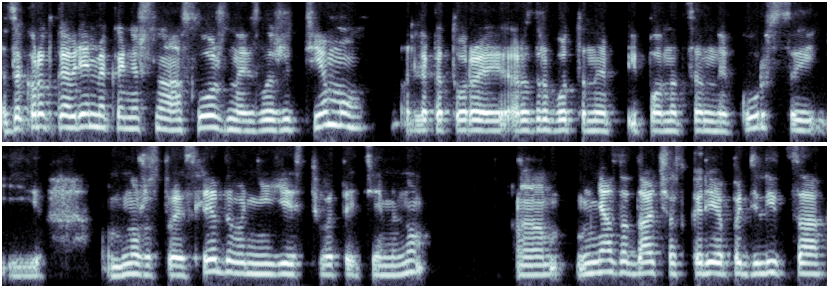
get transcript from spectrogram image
За короткое время, конечно, сложно изложить тему, для которой разработаны и полноценные курсы, и множество исследований есть в этой теме. Но у меня задача скорее поделиться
